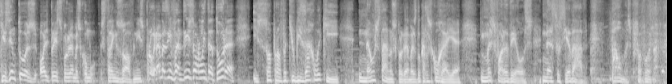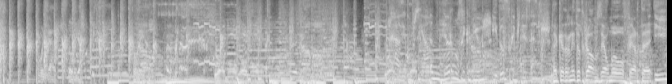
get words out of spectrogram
Que a gente hoje olhe para estes programas como estranhos ovnis, programas infantis sobre literatura, e só prova que o bizarro aqui não está nos programas do Carlos Correia, mas fora deles, na sociedade. Palmas, por favor. Obrigado. Muito obrigado. Muito obrigado. Rádio Comercial, a melhor música de hoje e 12 capítulos anos. A caderneta de cromos é uma oferta e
